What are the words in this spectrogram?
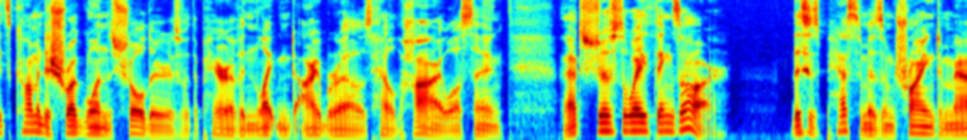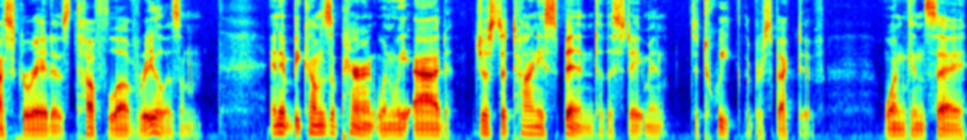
it's common to shrug one's shoulders with a pair of enlightened eyebrows held high while saying, That's just the way things are. This is pessimism trying to masquerade as tough love realism. And it becomes apparent when we add just a tiny spin to the statement to tweak the perspective. One can say,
